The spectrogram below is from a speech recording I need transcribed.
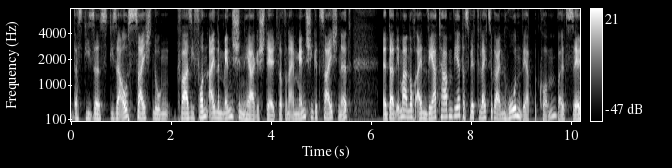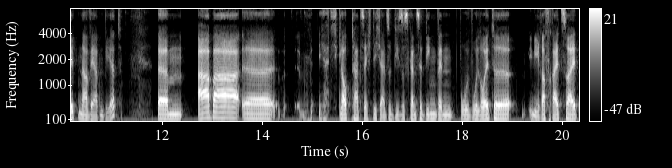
dass dieses diese Auszeichnung quasi von einem Menschen hergestellt oder von einem Menschen gezeichnet äh, dann immer noch einen Wert haben wird. Das wird vielleicht sogar einen hohen Wert bekommen, weil es seltener werden wird. Ähm, aber äh, ja, ich glaube tatsächlich, also dieses ganze Ding, wenn, wo, wo Leute in ihrer Freizeit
